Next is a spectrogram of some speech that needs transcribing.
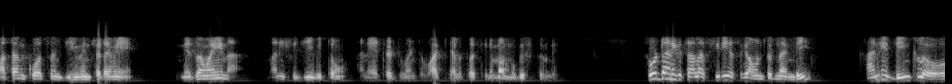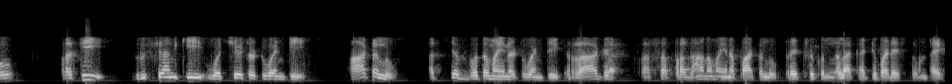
మతం కోసం జీవించడమే నిజమైన మనిషి జీవితం అనేటటువంటి వాక్యాలతో సినిమా ముగుస్తుంది. చూడడానికి చాలా సీరియస్గా ఉంటుందండి. కానీ దీంట్లో ప్రతి దృశ్యానికి వచ్చేటటువంటి పాటలు అత్యద్భుతమైనటువంటి రాగ రస ప్రధానమైన పాటలు ప్రేక్షకులను అలా కట్టిపడేస్తూ ఉంటాయి.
